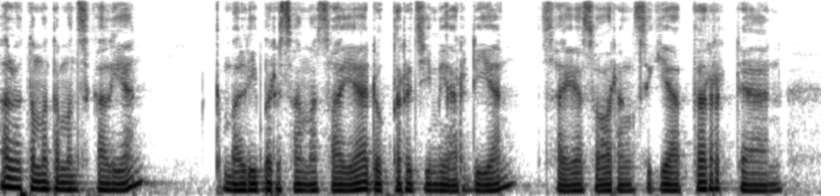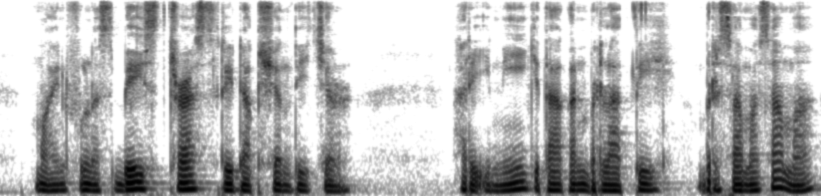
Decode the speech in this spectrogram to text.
Halo teman-teman sekalian, kembali bersama saya Dr. Jimmy Ardian. Saya seorang psikiater dan mindfulness based stress reduction teacher. Hari ini kita akan berlatih bersama-sama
